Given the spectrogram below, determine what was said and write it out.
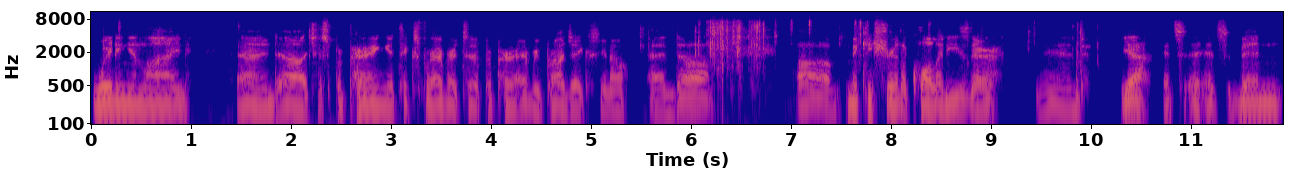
waiting in line, and uh, just preparing. It takes forever to prepare every project, you know, and uh, uh, making sure the quality is there. And yeah, it's it's been,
